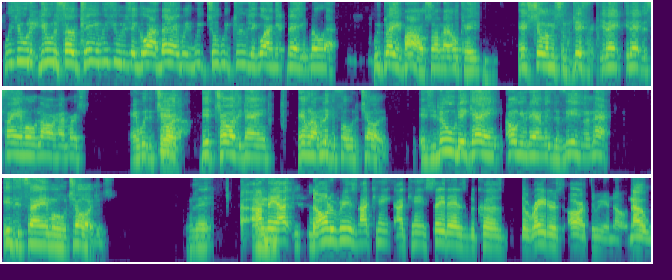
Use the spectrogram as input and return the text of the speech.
We you you the certain team. We usually just go out bad. We week two, week three, we just go out and get bad and blow it out. We played ball, so I'm like, okay, that's showing me some different. It ain't it ain't the same old Lord have mercy. And with the charge, this Charger game, that's what I'm looking for with the Chargers. If you lose this game, I don't give a damn if it's division or not. It's the same old Chargers. You know I'm saying? I mean, I, the only reason I can't I can't say that is because the Raiders are three and zero. Now,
